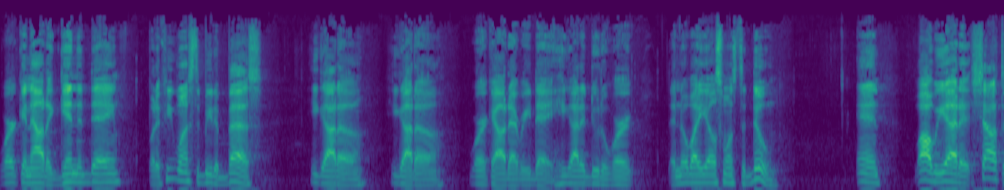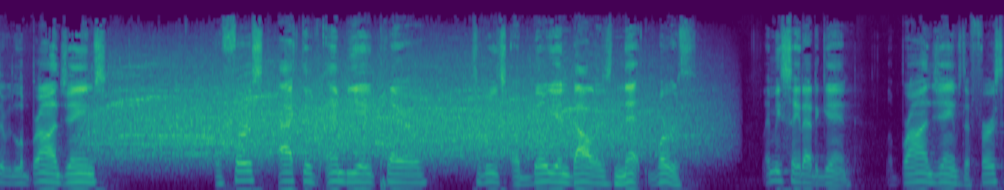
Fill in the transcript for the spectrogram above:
working out again today. But if he wants to be the best, he gotta he gotta work out every day. He gotta do the work that nobody else wants to do. And while we at it, shout out to LeBron James, the first active NBA player to reach a billion dollars net worth. Let me say that again. LeBron James, the first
